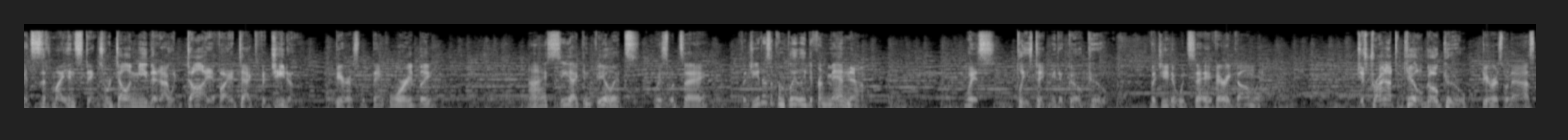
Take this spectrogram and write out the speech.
It's as if my instincts were telling me that I would die if I attacked Vegeta. Beerus would think worriedly. I see, I can feel it, Whis would say. Vegeta's a completely different man now. Whis, please take me to Goku, Vegeta would say very calmly. Just try not to kill Goku, Beerus would ask.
